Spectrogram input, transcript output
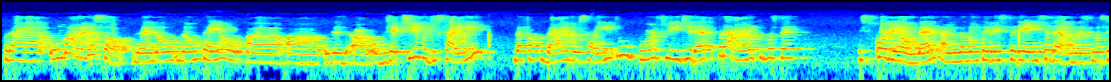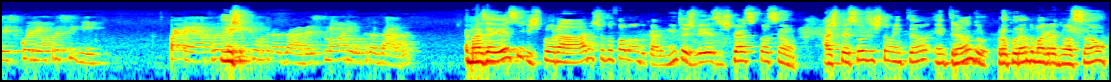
para uma área só. Né? Não, não tenham a, a, o a, objetivo de sair da faculdade ou sair de um curso e ir direto para a área que você escolheu, né? Ainda não teve a experiência dela, mas que você escolheu para seguir. É, aproveite Isso. outras áreas, explore outras áreas. Mas é esse explorar áreas que eu estou falando, cara. Muitas vezes, qual é a situação? As pessoas estão entrando, procurando uma graduação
